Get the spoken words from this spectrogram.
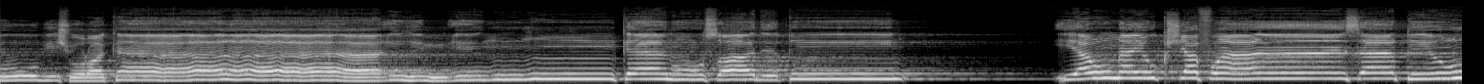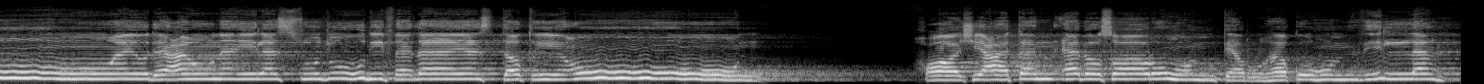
بشركائهم إن كانوا صادقين. يوم يكشف عن ساق ويدعون إلى السجود فلا يستطيعون. خاشعة أبصارهم ترهقهم ذلة.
